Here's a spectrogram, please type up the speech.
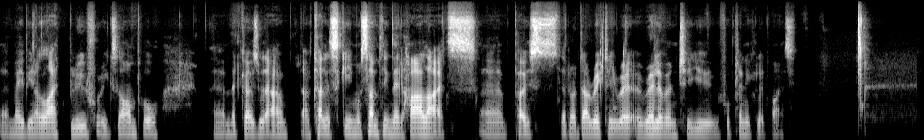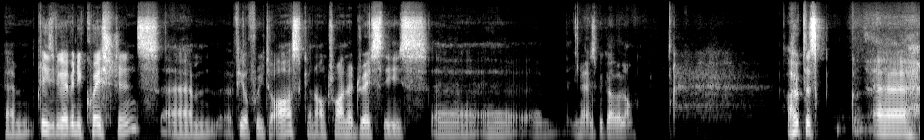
uh, maybe a light blue, for example, um, that goes with our, our, color scheme or something that highlights uh, posts that are directly re relevant to you for clinical advice. Um, please, if you have any questions, um, feel free to ask, and I'll try and address these, uh, uh, you know, as we go along. I hope this uh,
